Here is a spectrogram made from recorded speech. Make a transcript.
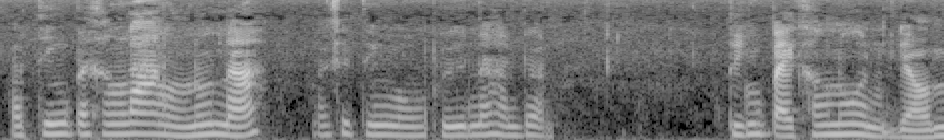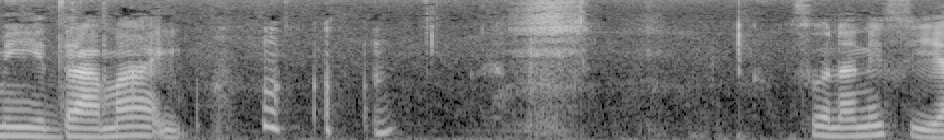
เอาทิ้งไปข้างล่างนู่นนะไม่ใช่ทิ้งลงพื้นนะฮันเพื่อนทิ้งไปข้างนู่น เดี๋ยวมีดราม่าอีก ส่วนอันนี้เสีย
